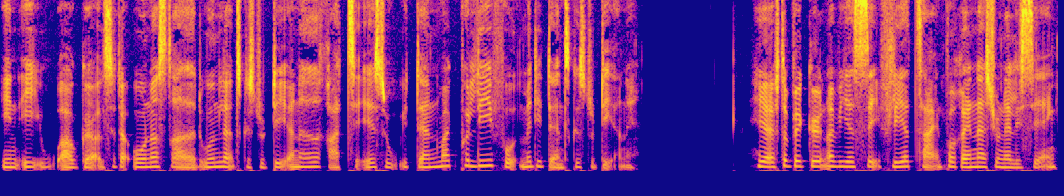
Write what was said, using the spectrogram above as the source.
en EU-afgørelse, der understregede, at udenlandske studerende havde ret til SU i Danmark på lige fod med de danske studerende. Herefter begynder vi at se flere tegn på renationalisering,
